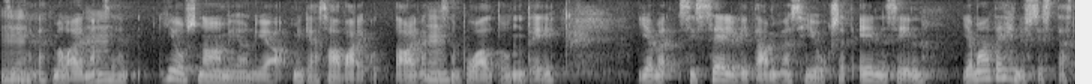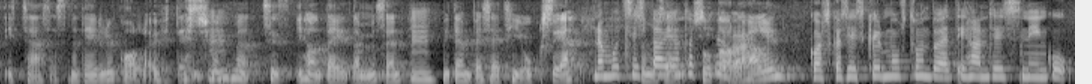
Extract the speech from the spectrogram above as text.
mm. siihen, että mä laitan mm. siihen hiusnaamion, ja mikä saa vaikuttaa ainakin mm. sen puoli tuntia. Ja mä siis selvitän myös hiukset ensin. Ja mä oon tehnyt siis tästä itse asiassa, mä tein Lykolle yhteistyön. Mm. Mä siis ihan tein tämmöisen, mm. miten peset hiuksia. No mutta siis toi on tosi tutorialin. hyvä. Koska siis kyllä musta tuntuu, että ihan siis niinku,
